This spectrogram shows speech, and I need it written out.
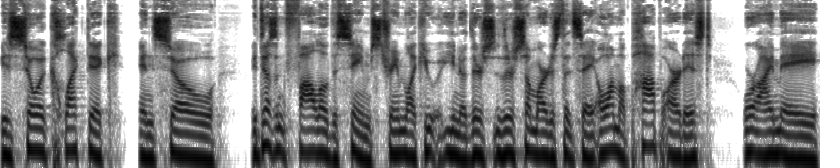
is so eclectic and so it doesn't follow the same stream. Like you, you know, there's there's some artists that say, "Oh, I'm a pop artist," or "I'm a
